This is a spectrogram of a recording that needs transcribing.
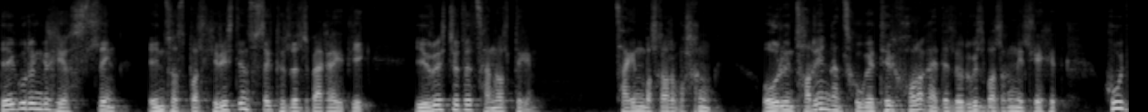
Дээгүр өнгөрөх ёслолын энэ цус бол Христийн цусыг төлөөлж байгаа гэдгийг еврейчүүдэд сануулдаг юм. Цаг нь болохоор бурхан өөрийн цорын ганц хүүгээ тэр хураг адил өргөл болгон илгээхэд хүүд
